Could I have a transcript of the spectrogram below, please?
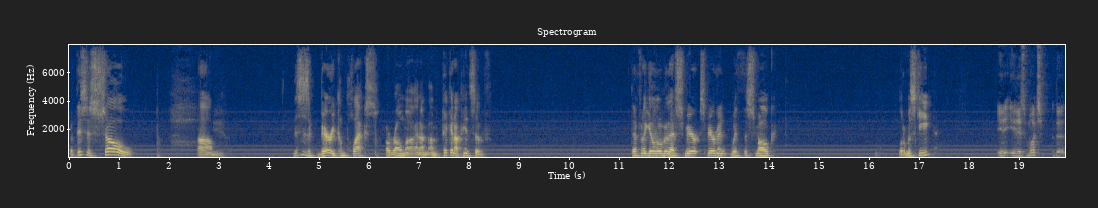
but this is so. Um, this is a very complex aroma, and I'm I'm picking up hints of. Definitely get a little bit of that smear, spearmint with the smoke. A little mesquite. It, it is much the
